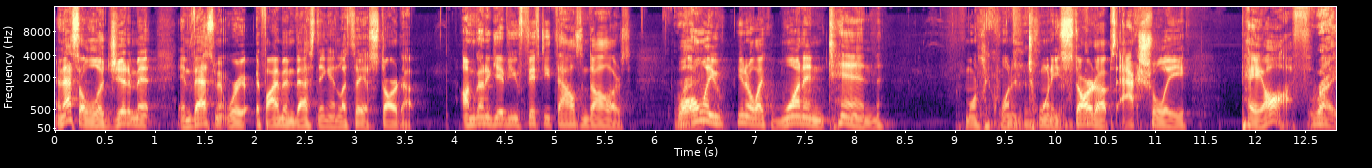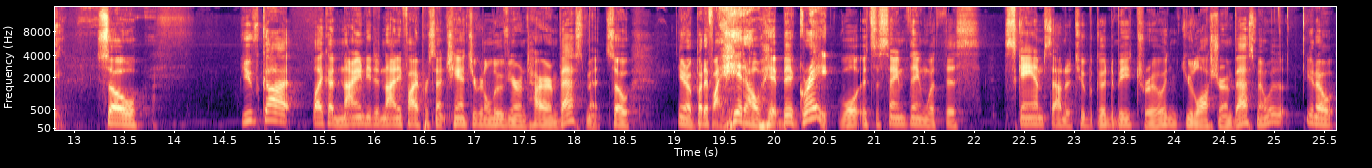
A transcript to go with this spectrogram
And that's a legitimate investment where if I'm investing in let's say a startup, I'm going to give you $50,000. Well, right. only, you know, like one in 10, more like one in 20 startups actually pay off. Right. So you've got like a 90 to 95% chance you're going to lose your entire investment. So, you know, but if I hit, I'll hit big. Great. Well, it's the same thing with this scam sounded too good to be true and you lost your investment. You know,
